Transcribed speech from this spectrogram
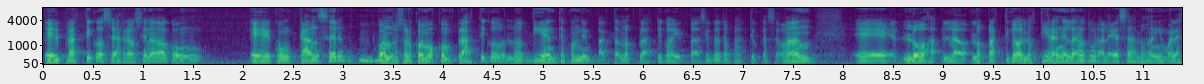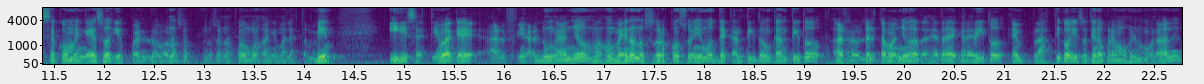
El plástico se ha relacionado con eh, con cáncer. Uh -huh. Cuando nosotros comemos con plástico, los dientes, cuando impactan los plásticos, hay pedacitos de plástico que se van. Eh, los, la, los, plásticos los tiran en la naturaleza, los animales se comen eso y después luego nosotros, nosotros nos comemos los animales también. Y se estima que al final de un año, más o menos, nosotros consumimos de cantito en cantito alrededor del tamaño de una tarjeta de crédito en plástico y eso tiene problemas hormonales.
